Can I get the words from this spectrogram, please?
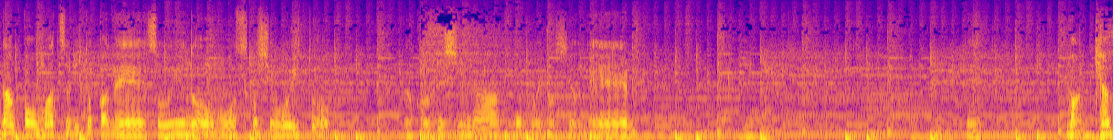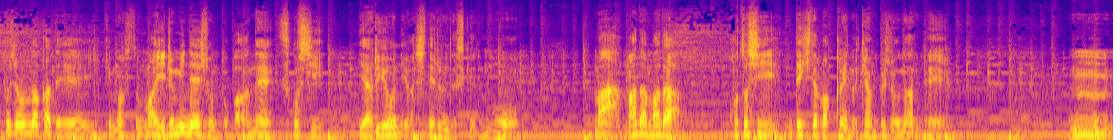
なんかお祭りとかねそういうのをもう少し多いとなんか嬉しいなって思いますよね。うんでまあキャンプ場の中で行きますと、まあ、イルミネーションとかはね少しやるようにはしてるんですけどもまあまだまだ今年できたばっかりのキャンプ場なんでうん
